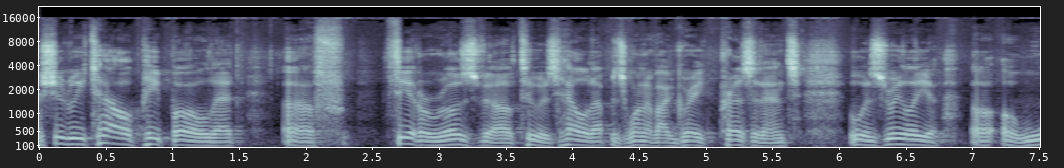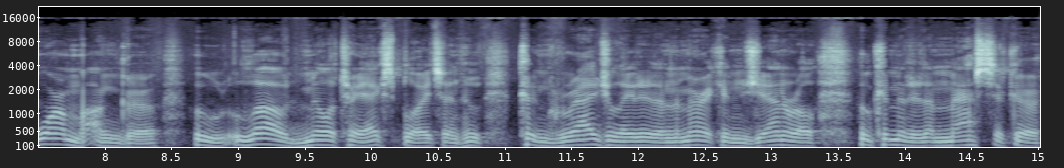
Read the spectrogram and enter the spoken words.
Should we tell people that uh, Theodore Roosevelt, who is held up as one of our great presidents, was really a, a, warmonger who loved military exploits and who congratulated an American general who committed a massacre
